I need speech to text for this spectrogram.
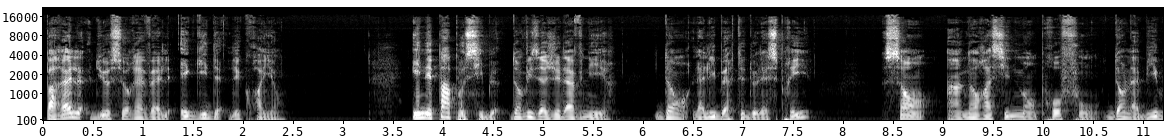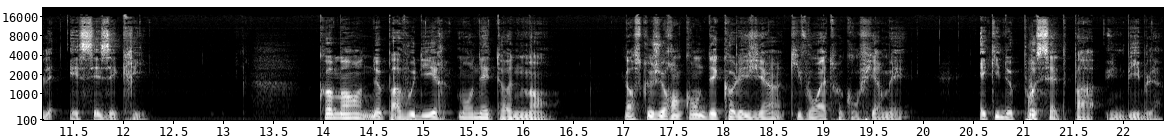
Par elle, Dieu se révèle et guide les croyants. Il n'est pas possible d'envisager l'avenir dans la liberté de l'esprit sans un enracinement profond dans la Bible et ses écrits. Comment ne pas vous dire mon étonnement lorsque je rencontre des collégiens qui vont être confirmés et qui ne possèdent pas une Bible?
